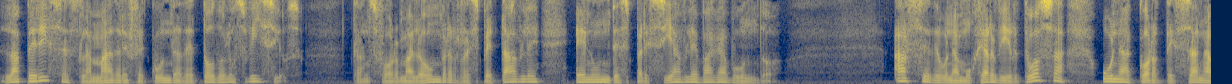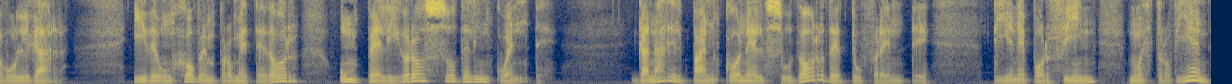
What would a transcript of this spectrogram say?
La pereza es la madre fecunda de todos los vicios. Transforma al hombre respetable en un despreciable vagabundo. Hace de una mujer virtuosa una cortesana vulgar y de un joven prometedor un peligroso delincuente. Ganar el pan con el sudor de tu frente tiene por fin nuestro bien,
